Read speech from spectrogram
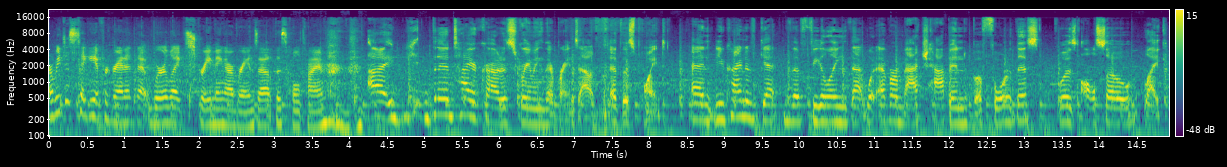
Are we just taking it for granted that we're like screaming our brains out this whole time? Uh, I, the entire crowd is screaming their brains out at this point. And you kind of get the feeling that whatever match happened before this was also like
